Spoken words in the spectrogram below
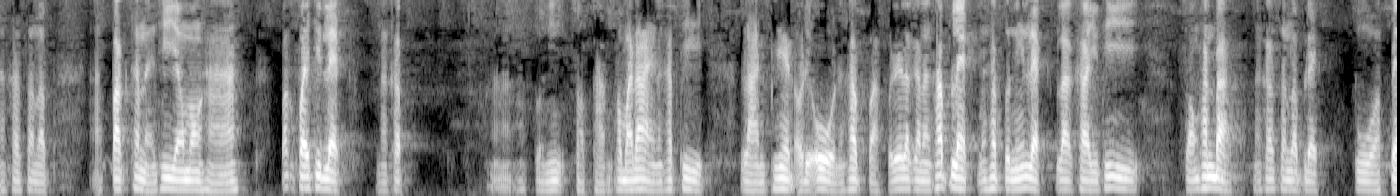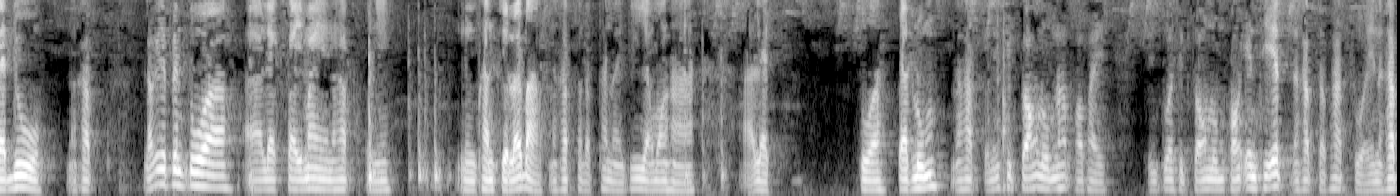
นะครับสำหรับปลั๊กท่านไหนที่ยังมองหาปลั๊กไฟติดแหลกนะครับตัวนี้สอบถามเข้ามาได้นะครับ ที่ร้านพิเนตออดิโอนะครับฝากไปด้วยแล้วกันนะครับแหลกนะครับ ตัวนี้แหลกราคาอยู่ที่ 2,000 บาทนะครับสำหรับแหลกตัว 8U นะครับแล้วก็จะเป็นตัวแหลกใส่ไม้นะครับตัวนี้ 1,700 บาทนะครับสำหรับท่านไหนที่ยังมองหาแหลก ตัว8หลุมนะครับ ตัวนี้12หลุมนะครับขออภัยเป็นตัว 12หลุมของ NTS นะครับ สภาพสวยนะครับ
